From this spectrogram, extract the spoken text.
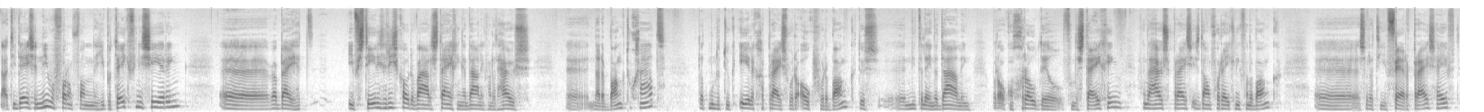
Nou, het idee is een nieuwe vorm van hypotheekfinanciering, uh, waarbij het investeringsrisico, de waardestijging en daling van het huis, uh, naar de bank toe gaat. Dat moet natuurlijk eerlijk geprijsd worden, ook voor de bank. Dus uh, niet alleen de daling, maar ook een groot deel van de stijging van de huizenprijs is dan voor rekening van de bank. zodat hij een faire prijs heeft.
